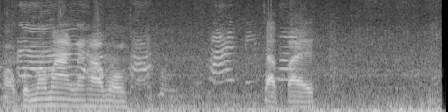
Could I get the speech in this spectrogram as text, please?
ขอบคุณมาก ๆ นะครับผมลูกค้าให้ติ๊บจัดไปด้วย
